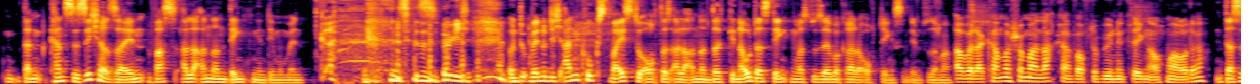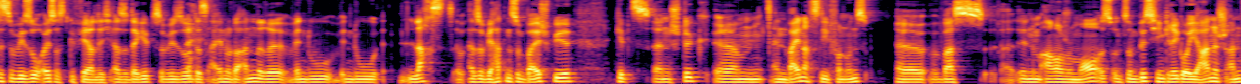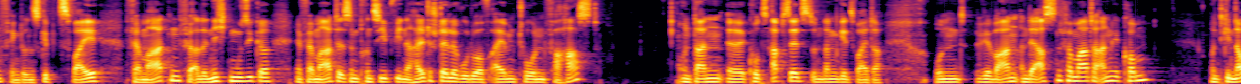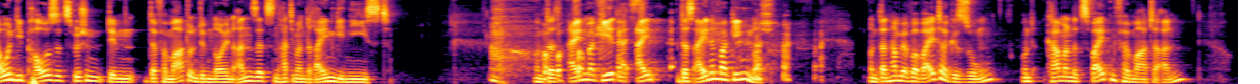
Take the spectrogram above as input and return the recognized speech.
dann kannst du sicher sein, was alle anderen denken in dem Moment. das ist wirklich, und du, wenn du dich anguckst, weißt du auch, dass alle anderen das, genau das denken, was du selber gerade auch denkst in dem Zusammenhang. Aber da kann man schon mal einen Lachkrampf auf der Bühne kriegen, auch mal, oder? Das ist sowieso äußerst gefährlich. Also da gibt es sowieso das ein oder andere, wenn du, wenn du lachst. Also wir hatten zum Beispiel, gibt es ein Stück, ähm, ein Weihnachtslied von uns, was in einem Arrangement ist und so ein bisschen gregorianisch anfängt. Und es gibt zwei Fermaten für alle Nichtmusiker. Eine Fermate ist im Prinzip wie eine Haltestelle, wo du auf einem Ton verharrst und dann äh, kurz absetzt und dann geht's weiter. Und wir waren an der ersten Fermate angekommen und genau in die Pause zwischen dem, der Fermate und dem neuen Ansetzen hat jemand rein genießt. Und das, einmal geht, ein, das eine Mal ging noch. Und dann haben wir aber weiter gesungen und kamen an der zweiten Fermate an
